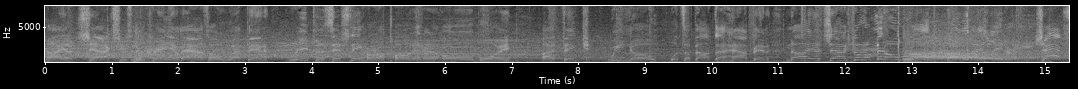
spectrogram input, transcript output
Nia Jax using her cranium as a weapon, repositioning her opponent, oh boy, I think we know what's about to happen. Nia Jax from the middle rope, annihilator. Jax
